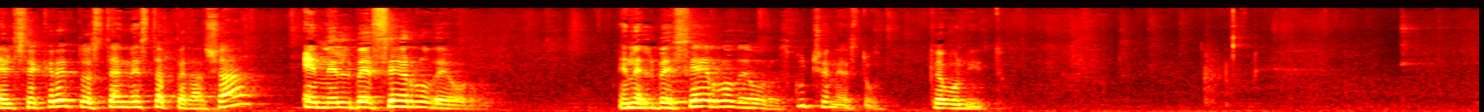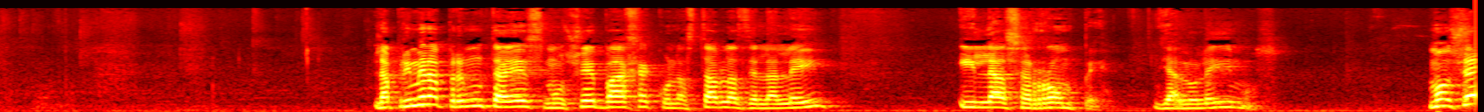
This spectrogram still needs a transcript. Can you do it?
El secreto está en esta perashá, en el becerro de oro. En el becerro de oro. Escuchen esto, qué bonito. La primera pregunta es, Moshe baja con las tablas de la ley y las rompe. Ya lo leímos. Moshe,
